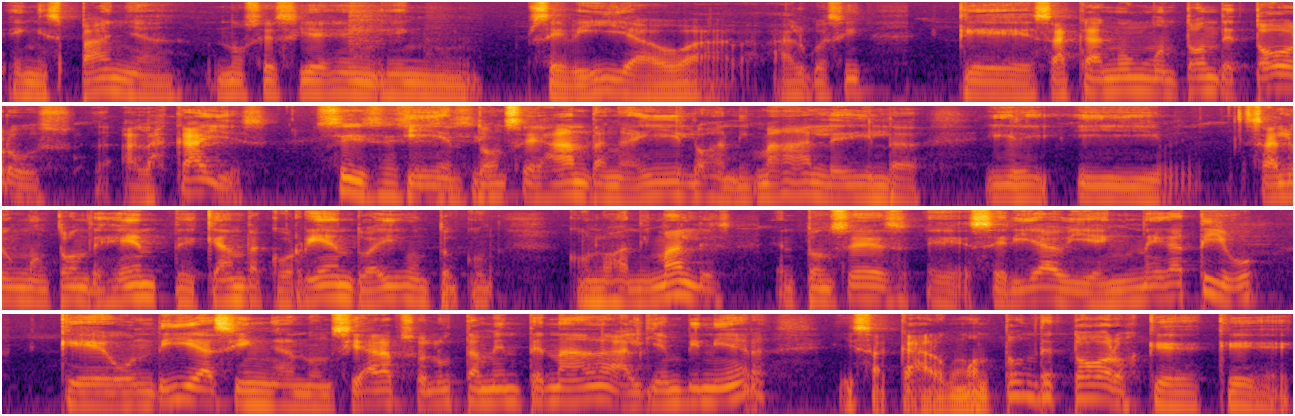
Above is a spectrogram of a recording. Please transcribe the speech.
en España, no sé si es en, Sevilla o algo así, que sacan un montón de toros a las calles. Sí, sí, sí. Y entonces andan ahí los animales y, la, y, sale un montón de gente que anda corriendo ahí junto con, con los animales. Entonces eh, sería bien negativo que un día sin anunciar absolutamente nada alguien viniera y sacara un montón de toros que,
